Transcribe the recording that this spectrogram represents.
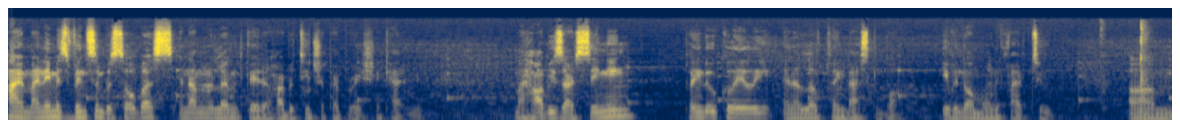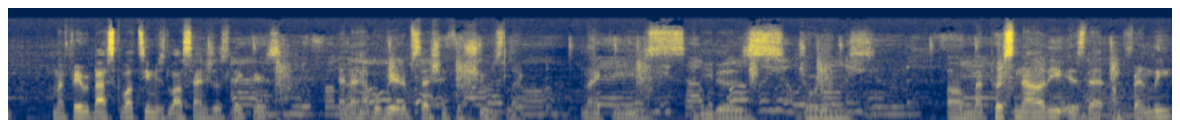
Hi, my name is Vincent Basobas, and I'm an 11th grader at Harbor Teacher Preparation Academy. My hobbies are singing, playing the ukulele, and I love playing basketball, even though I'm only 5'2". Um, my favorite basketball team is Los Angeles Lakers, and I have a weird obsession for shoes like Nikes, Adidas, Jordans. Um, my personality is that I'm friendly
